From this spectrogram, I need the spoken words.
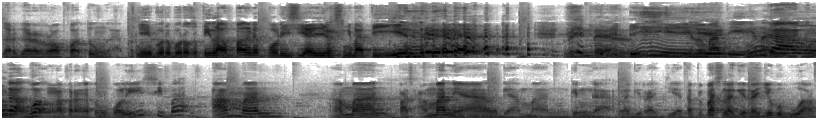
Gara-gara rokok tuh nggak pernah Iya boro-boro ketilang pal liat polisi aja langsung dimatiin. Bener. Iya. Lu matiin enggak, enggak, gua enggak pernah ketemu polisi, Pak. Aman. Aman, pas aman ya, lagi aman. Mungkin enggak lagi razia, tapi pas lagi razia gua buang.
